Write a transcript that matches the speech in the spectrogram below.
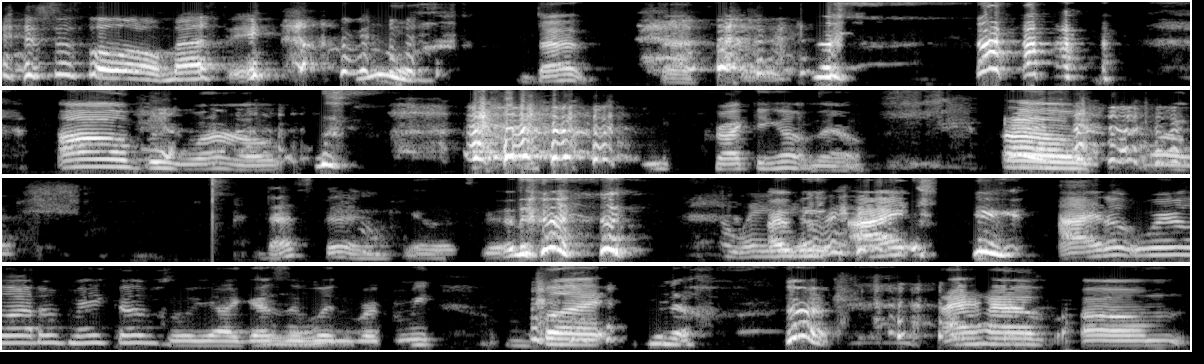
it's just a little messy. Ooh, that that oh but wow cracking up now. Um wow. that's good. Yeah that's good. I mean i i don't wear a lot of makeup so yeah i guess it Mhm. wouldn't work for me. But you know i have um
